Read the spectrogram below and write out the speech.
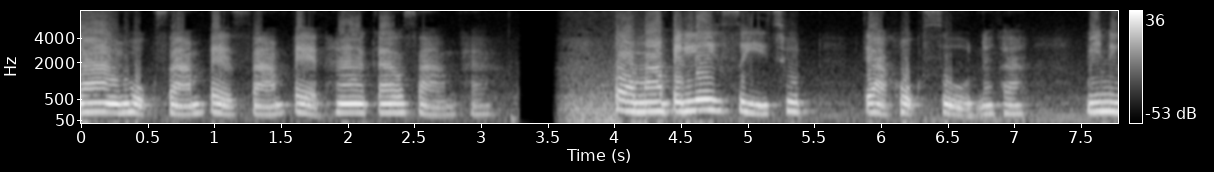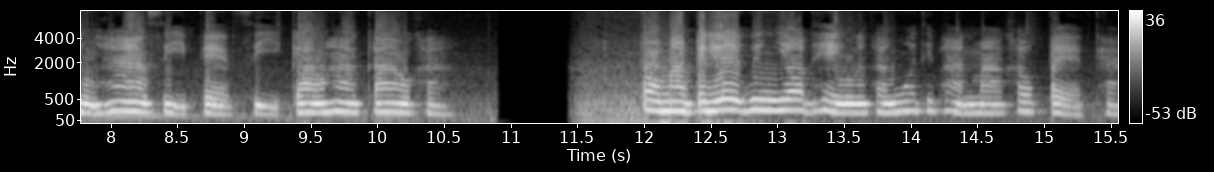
ล่างหกสามแปดสามแปดห้าเก้าสามค่ะ ต่อมาเป็นเลขสี่ชุดจากหกสูตรนะคะ มีหนึ่งห้าสี่แปดสี่เก้าห้าเก้าค่ะ ต่อมาเป็นเลขวิ่งยอดเฮงนะคะ งวดที่ผ่านมาเข้าแปดค่ะ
